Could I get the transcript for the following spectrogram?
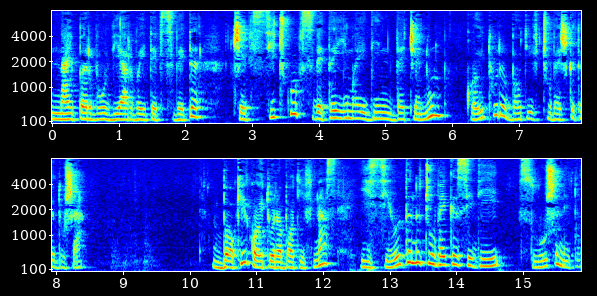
Най-първо вярвайте в света, че всичко в света има един вечен ум, който работи в човешката душа. Бог е, който работи в нас и силата на човека седи в слушането,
